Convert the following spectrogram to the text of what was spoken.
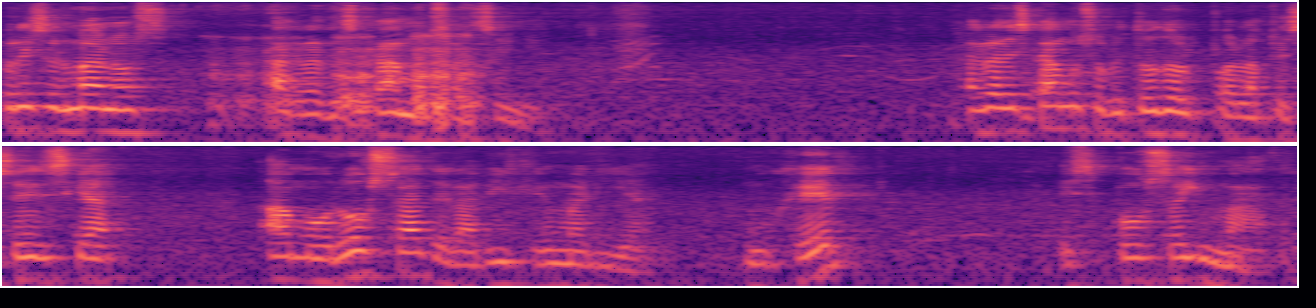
Por eso, hermanos, agradezcamos al Señor. Agradezcamos sobre todo por la presencia amorosa de la Virgen María, mujer, esposa y madre.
